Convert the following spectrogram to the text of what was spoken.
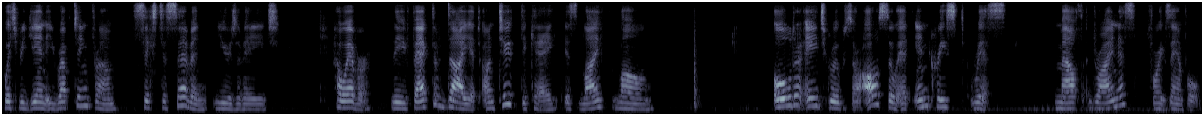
which begin erupting from 6 to 7 years of age. However, the effect of diet on tooth decay is lifelong. Older age groups are also at increased risk. Mouth dryness, for example,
